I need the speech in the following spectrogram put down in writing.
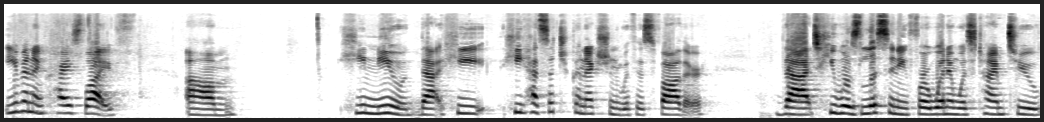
even in Christ's life, um, he knew that he he had such a connection with his father that he was listening for when it was time to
